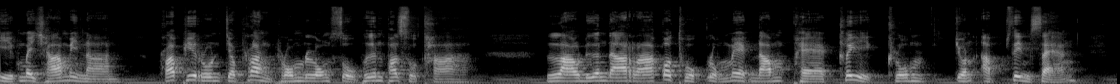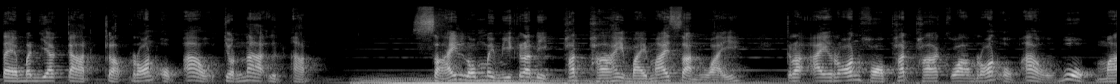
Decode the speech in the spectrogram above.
อีกไม่ช้าไม่นาน พระพิรุณจะพรั่งพรมลงสู่พื้นพระสุธาล่าเดือนดาราก็ถูกกลุ่มเมฆดำแผ่คลี่คลุม จนอับสิ้นแสง แต่บรรยากาศกลับร้อนอบอ้าวจนหน้าอึดอัด สายลมไม่มีกระดิกพัดพาให้ใบไม้สั่นไหว กระไอร้อนหอบพัดพาความร้อนอบอ้าววูบมา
